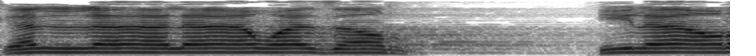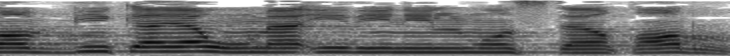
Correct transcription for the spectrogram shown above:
كلا لا وزر. إلى ربك يومئذ المستقر.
